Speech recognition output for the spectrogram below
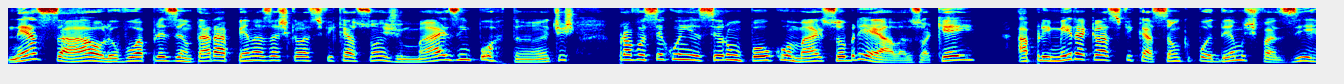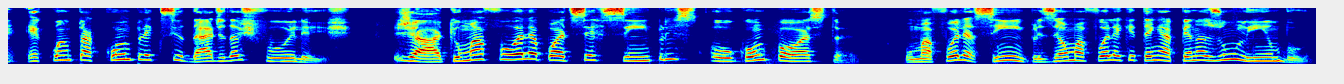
Nessa aula, eu vou apresentar apenas as classificações mais importantes para você conhecer um pouco mais sobre elas, ok? A primeira classificação que podemos fazer é quanto à complexidade das folhas, já que uma folha pode ser simples ou composta. Uma folha simples é uma folha que tem apenas um limbo.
